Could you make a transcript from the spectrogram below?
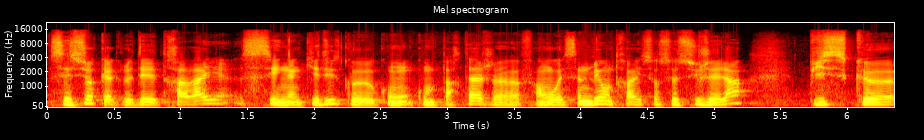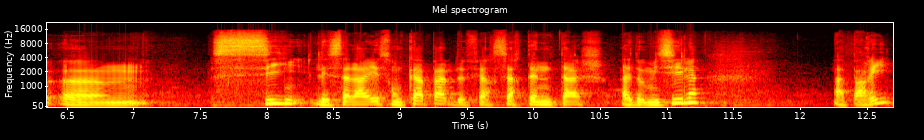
C'est sûr qu'avec le télétravail, c'est une inquiétude qu'on partage. Euh, enfin, au SNB, on travaille sur ce sujet-là, puisque euh, si les salariés sont capables de faire certaines tâches à domicile, à Paris,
